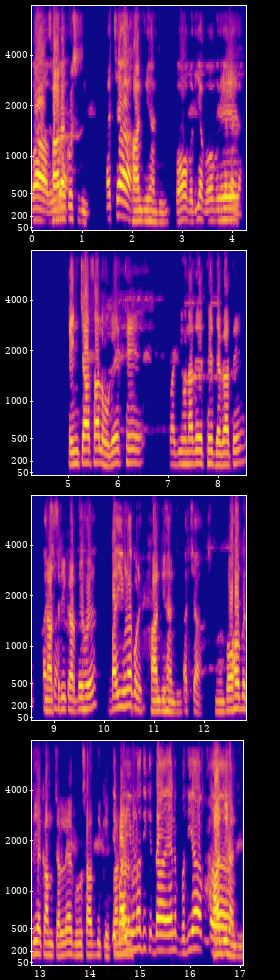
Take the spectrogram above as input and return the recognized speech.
ਵਾਹ ਬਈ ਸਾਰਾ ਵਾਹ। ਕੁਝ ਜੀ। ਅੱਛਾ। ਹਾਂਜੀ ਹਾਂਜੀ। ਬਹੁਤ ਵਧੀਆ ਬਹੁਤ ਵਧੀਆ ਤੇ ਗੱਲ ਹੈ। ਤਿੰਨ ਚਾਰ ਸਾਲ ਹੋ ਗਏ ਇੱਥੇ ਭਾਜੀ ਉਹਨਾਂ ਦੇ ਇੱਥੇ ਜਗ੍ਹਾ ਤੇ ਨਰਸਰੀ ਕਰਦੇ ਹੋਏ। ਬਾਈ ਉਹਨਾਂ ਕੋਲੇ? ਹਾਂਜੀ ਹਾਂਜੀ। ਅੱਛਾ। ਹਮ, ਬਹੁਤ ਵਧੀਆ ਕੰਮ ਚੱਲ ਰਿਹਾ ਗੁਰੂ ਸਾਹਿਬ ਦੀ ਇਹ ਕਿਰਪਾ ਬਾਈ ਨਾਲ। ਉਹਨਾਂ ਦੀ ਕਿੱਦਾਂ ਐਨ ਵਧੀਆ ਅਹ, ਹਾਂਜੀ ਹਾਂਜੀ।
